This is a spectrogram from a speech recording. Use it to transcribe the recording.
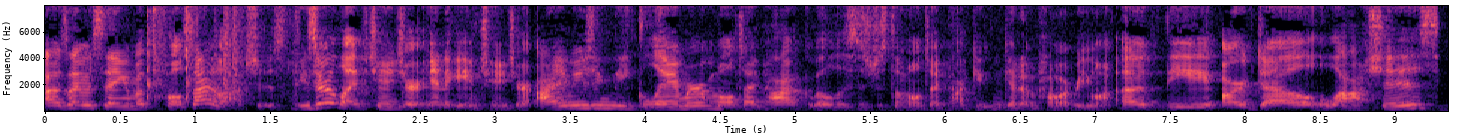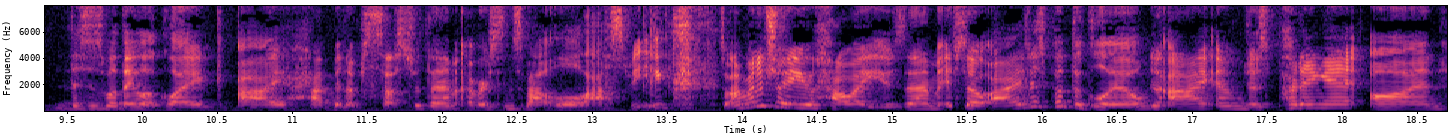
as I was saying about the false eyelashes, these are a life changer and a game changer. I am using the Glamour multi-pack. Well, this is just a multi-pack. You can get them however you want. Of the Ardell lashes. This is what they look like. I have been obsessed with them ever since about last week. So I'm going to show you how I use them. So I just put the glue and I am just putting it on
